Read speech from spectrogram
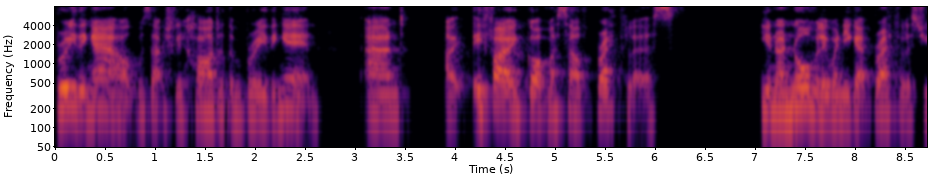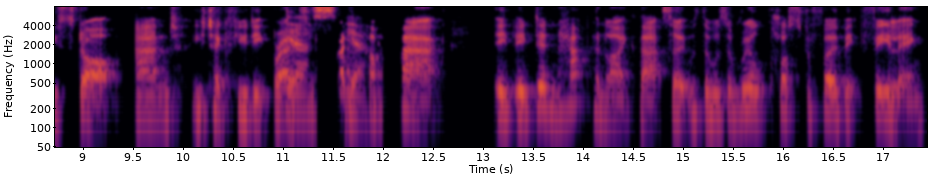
breathing out was actually harder than breathing in. And I, if I got myself breathless, you know, normally when you get breathless, you stop and you take a few deep breaths yes. and yeah. come back. It, it didn't happen like that. So it was there was a real claustrophobic feeling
